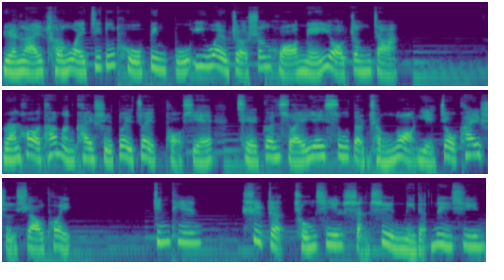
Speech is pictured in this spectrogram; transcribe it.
原来成为基督徒并不意味着生活没有挣扎。然后他们开始对罪妥协，且跟随耶稣的承诺也就开始消退。今天，试着重新审视你的内心：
